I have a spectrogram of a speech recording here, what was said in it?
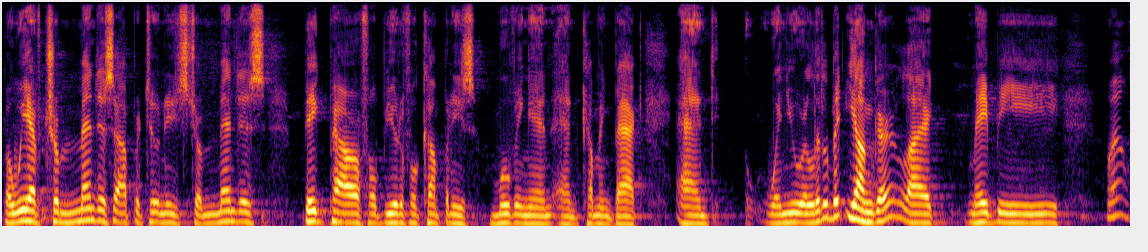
But we have tremendous opportunities, tremendous, big, powerful, beautiful companies moving in and coming back. And when you were a little bit younger, like maybe, well,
